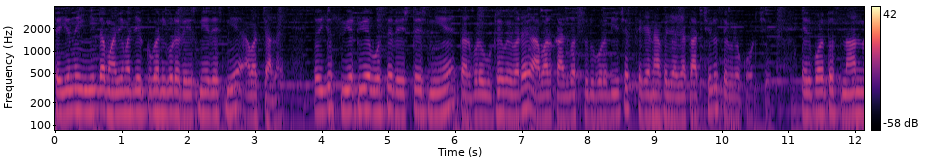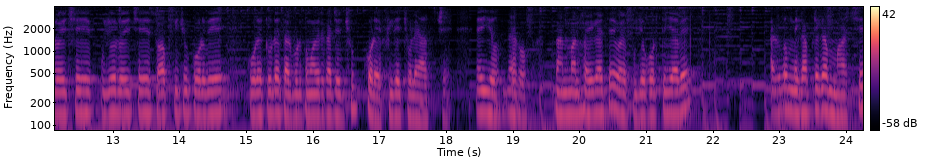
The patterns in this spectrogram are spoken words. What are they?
সেই জন্য ইঞ্জিনটা মাঝে মাঝে একটুখানি করে রেস্ট নিয়ে রেস্ট নিয়ে আবার চালায়। তো এই যে শুয়ে টুয়ে বসে রেস্ট টেস্ট নিয়ে তারপরে উঠে এবারে আবার কাজ বাজ শুরু করে দিয়েছে। সেকেন্ড হাফে যা যা কাজ ছিল সেগুলো করছে। এরপরে তো স্নান রয়েছে, পুজো রয়েছে সব কিছু করবে, করে টুরে তারপরে তোমাদের কাছে ঝুপ করে ফিরে চলে আসছে। এই যো দেখো, স্নান মান হয়ে গেছে, এবারে পুজো করতে যাবে। একদম মেকআপ টেকআপ মারছে।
